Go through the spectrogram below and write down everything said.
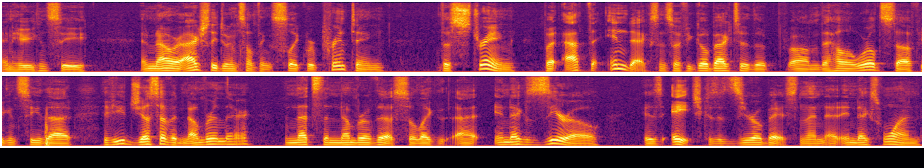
and here you can see, and now we're actually doing something slick. We're printing the string but at the index. And so if you go back to the um, the hello world stuff, you can see that if you just have a number in there, then that's the number of this. So like at index 0 is h because it's 0 base. And then at index 1,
